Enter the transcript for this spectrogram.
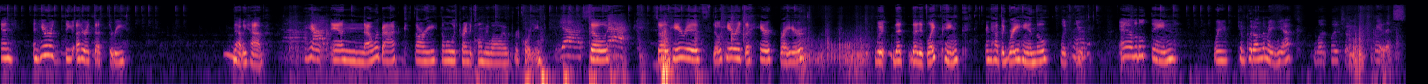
And, and here are the other accessory that we have. Here, and now we're back. Sorry, someone was trying to call me while I was recording. Yes. So- back. So here is so here is a hair sprayer with that that is light pink and has a gray handle with you and a little thing where you can put on the maniac. Let let's show you. Wait, let's.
